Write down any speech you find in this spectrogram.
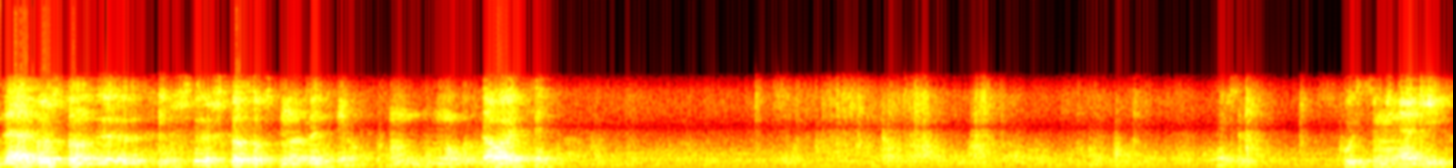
Да этого что, э, что, что собственно, это сделать? Ну, вот давайте... Значит, пусть у меня x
